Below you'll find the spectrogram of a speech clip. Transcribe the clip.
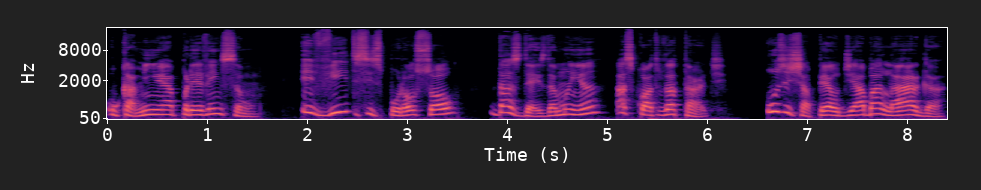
O caminho é a prevenção. Evite se expor ao sol das 10 da manhã às 4 da tarde. Use chapéu de aba larga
